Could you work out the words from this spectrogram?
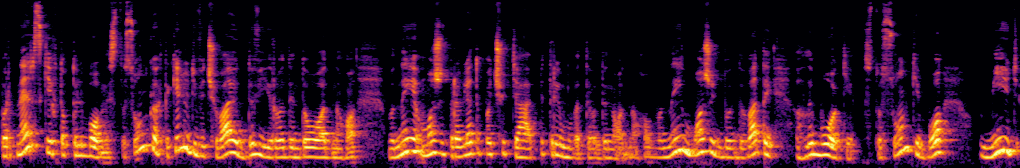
Партнерських, тобто любовних стосунках, такі люди відчувають довіру один до одного. Вони можуть проявляти почуття, підтримувати один одного. Вони можуть будувати глибокі стосунки, бо вміють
